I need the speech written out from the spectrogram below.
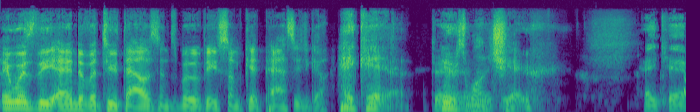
It was the end of a 2000s movie. Some kid passes, you go, "Hey kid, Yeah. Here's one share. Hey kid,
